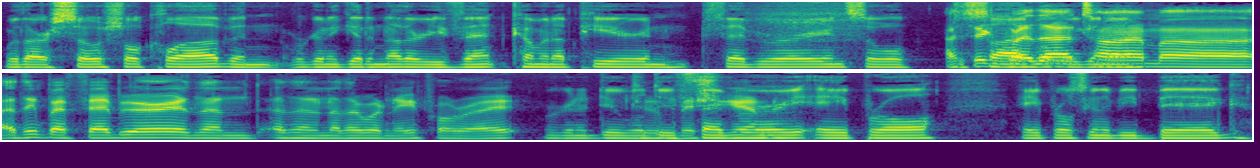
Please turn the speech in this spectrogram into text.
with our social club, and we're gonna get another event coming up here in February, and so we'll. I think by that we're gonna- time, uh, I think by February, and then and then another one in April, right? we're gonna do. We'll to do Michigan. February, April. April's gonna be big.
